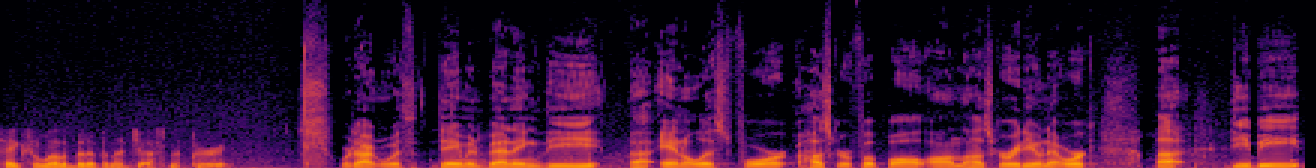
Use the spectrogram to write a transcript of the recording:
takes a little bit of an adjustment period. We're talking with Damon Benning, the uh, analyst for Husker football on the Husker Radio Network. Uh, DB,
